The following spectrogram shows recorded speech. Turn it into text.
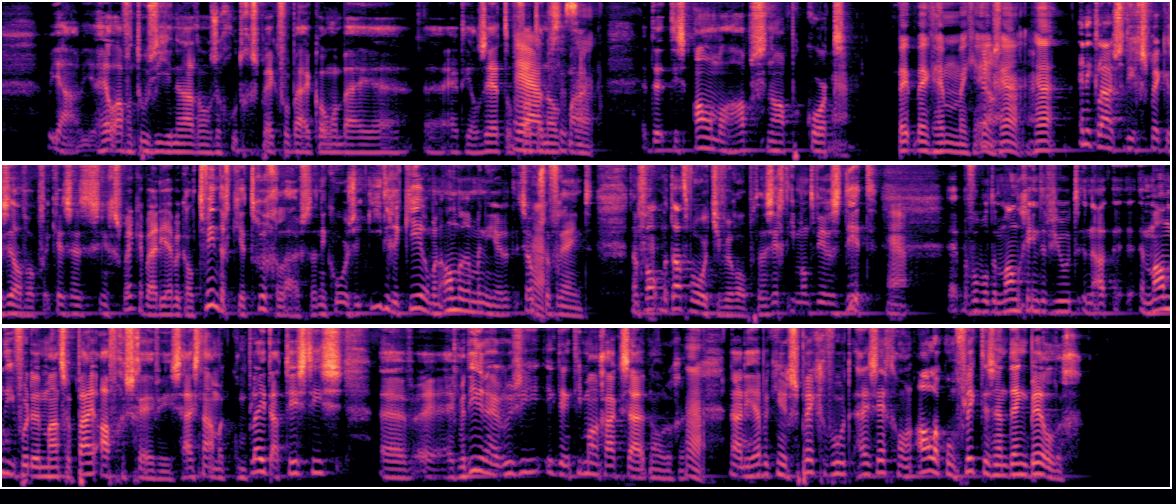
ja, heel af en toe zie je inderdaad ons een goed gesprek voorbij komen bij eh, eh, RTL Z of Ja, wat dan ook. Maar het, het is allemaal hapsnap, kort. Ja. ben, ben ik helemaal met je eens. Ja, ja. En ik luister die gesprekken zelf ook. Ik heb in gesprekken bij, die heb ik al twintig keer teruggeluisterd. En ik hoor ze iedere keer op een andere manier. Dat is ook Ja. zo vreemd. Dan valt me dat woordje weer op. Dan zegt iemand weer eens dit. ja. Eh, bijvoorbeeld een man geïnterviewd. Een, een man die voor de maatschappij afgeschreven is. Hij is namelijk compleet autistisch. eh, heeft met iedereen ruzie. Ik denk, die man ga ik eens uitnodigen. ja. Nou, die heb ik in gesprek gevoerd. Hij zegt gewoon, alle conflicten zijn denkbeeldig.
